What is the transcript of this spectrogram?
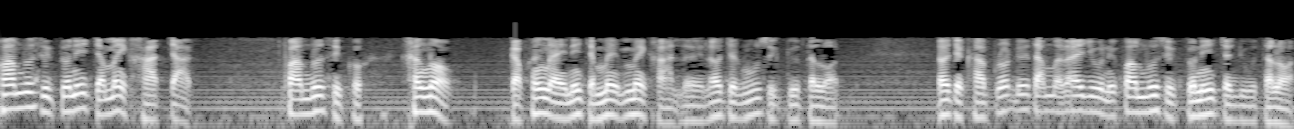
ความรู้สึกตัวนี้จะไม่ขาดจากความรู้สึกข้างนอกกับข้างในนี้จะไม่ไม่ขาดเลย เราจะรู้สึกอยู่ตลอด เราจะขับรถหรือทำอะไรอยู่ในความรู้สึกตัวนี้จะอยู่ตลอด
